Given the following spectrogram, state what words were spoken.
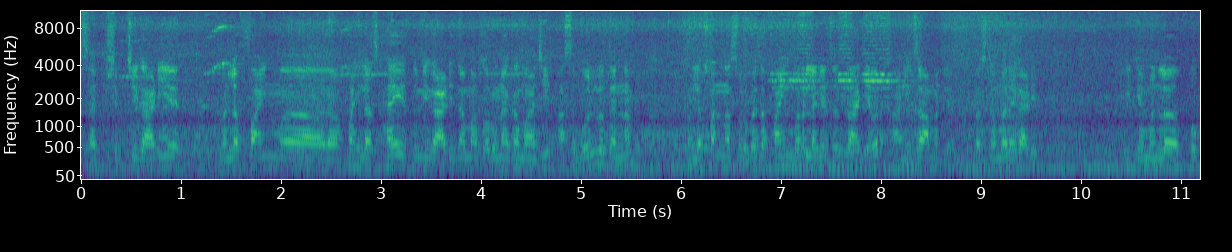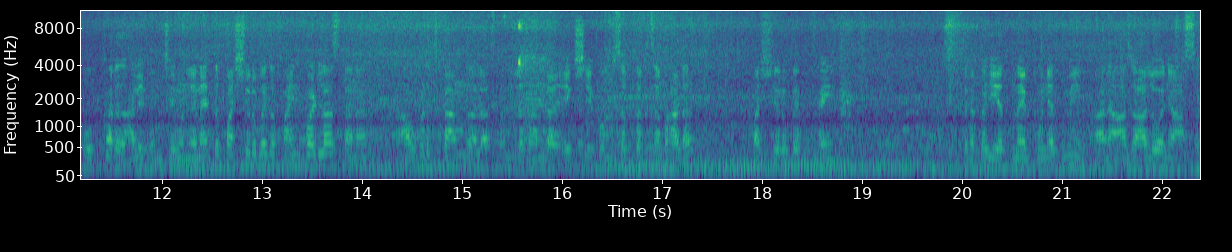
साहेब शिपची गाडी आहे. म्हणलं फाईन पहिलाच आहे तुम्ही गाडी जमा करू नका माझी. असं बोललो त्यांना. म्हणलं पन्नास रुपयाचा फाईन भरलं लगेच जागेवर आणि जा म्हटलं कस्टमर आहे गाडीत. ठीक आहे म्हणलं खूप उपकार झाले तुमचे म्हणलं नाही तर पाचशे रुपयाचा फाईन पडला असता ना. अवघडच काम झालं असतं म्हणलं धंदा एकशे एकोणसत्तरचं भाडं पाचशे रुपये फाईन तर कधी येत नाही पुण्यात मी आणि आज आलो आणि असं.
